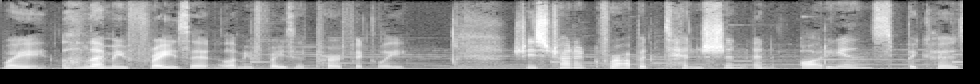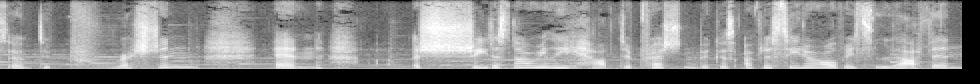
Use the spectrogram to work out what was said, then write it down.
wait, let me phrase it. Let me phrase it perfectly." She's trying to grab attention and audience because of depression, and she does not really have depression because I've just seen her always laughing.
